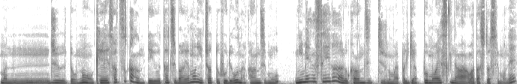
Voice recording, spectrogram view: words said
まあ、銃との警察官っていう立場やのにちょっと不良な感じも二面性がある感じっていうのもやっぱりギャップ萌え好きな私としてもね。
